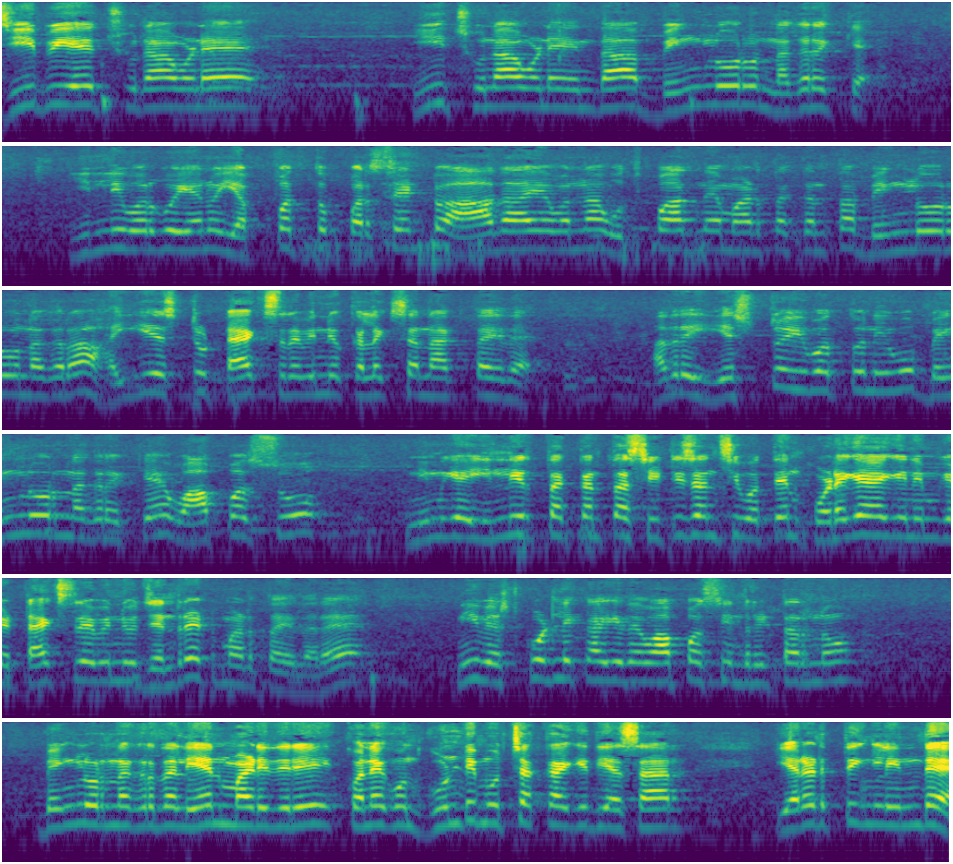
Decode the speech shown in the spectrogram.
ಜಿ ಬಿ ಎ ಚುನಾವಣೆ, ಈ ಚುನಾವಣೆಯಿಂದ ಬೆಂಗಳೂರು ನಗರಕ್ಕೆ ಇಲ್ಲಿವರೆಗೂ ಏನು ಎಪ್ಪತ್ತು ಪರ್ಸೆಂಟು ಆದಾಯವನ್ನು ಉತ್ಪಾದನೆ ಮಾಡ್ತಕ್ಕಂಥ ಬೆಂಗಳೂರು ನಗರ ಹೈಯೆಸ್ಟ್ ಟ್ಯಾಕ್ಸ್ ರೆವಿನ್ಯೂ ಕಲೆಕ್ಷನ್ ಆಗ್ತಾ ಇದೆ. ಆದರೆ ಎಷ್ಟು ಇವತ್ತು ನೀವು ಬೆಂಗಳೂರು ನಗರಕ್ಕೆ ವಾಪಸ್ಸು ನಿಮಗೆ ಇಲ್ಲಿರ್ತಕ್ಕಂಥ ಸಿಟಿಸನ್ಸ್ ಇವತ್ತೇನು ಕೊಡುಗೆಯಾಗಿ ನಿಮಗೆ ಟ್ಯಾಕ್ಸ್ ರೆವಿನ್ಯೂ ಜನರೇಟ್ ಮಾಡ್ತಾ ಇದ್ದಾರೆ? ನೀವು ಎಷ್ಟು ಕೊಡ್ಲಿಕ್ಕಾಗಿದೆ ವಾಪಸ್ ಇನ್ ರಿಟರ್ನು ಬೆಂಗಳೂರು ನಗರದಲ್ಲಿ ಏನು ಮಾಡಿದಿರಿ? ಕೊನೆಗೆ ಒಂದು ಗುಂಡಿ ಮುಚ್ಚಕ್ಕಾಗಿದೆಯಾ ಸರ್? ಎರಡು ತಿಂಗಳ ಹಿಂದೆ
